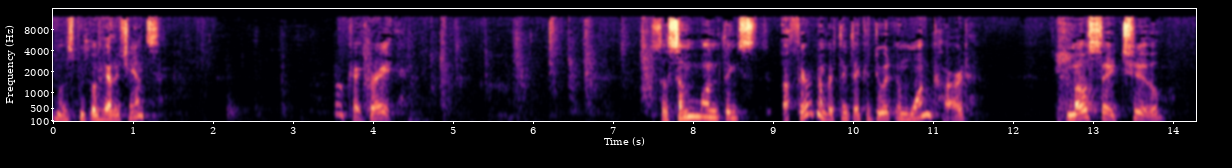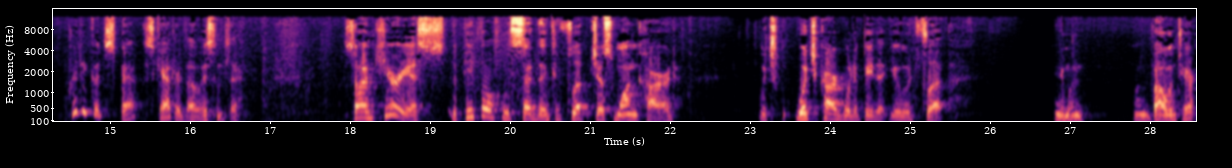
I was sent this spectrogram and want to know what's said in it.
Most people have had a chance. Okay, great. So someone thinks, a fair number think they could do it in one card. Most say two. Pretty good scatter, though, isn't there? So I'm curious, the people who said they could flip just one card, which, which card would it be that you would flip? Anyone want to volunteer?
